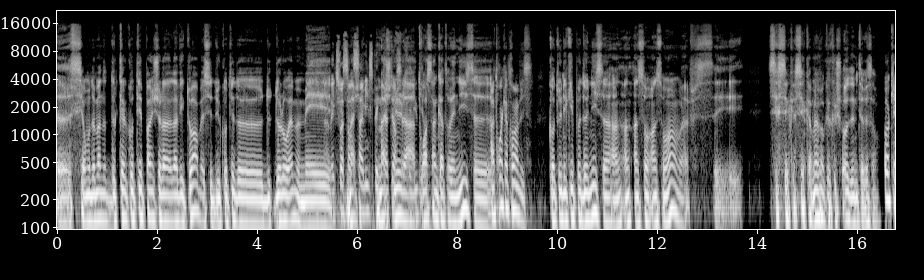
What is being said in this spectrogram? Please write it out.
euh, si on me demande de quel côté penche la, la victoire, ben c'est du côté de, de, de l'OM, mais Avec 65 000 match spectateurs, nul ça à fait du bien. 390 euh, À 3,90. contre une équipe de Nice en, en, en, ce- en ce moment, ben, c'est c'est c'est c'est quand même quelque chose d'intéressant. Ok,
